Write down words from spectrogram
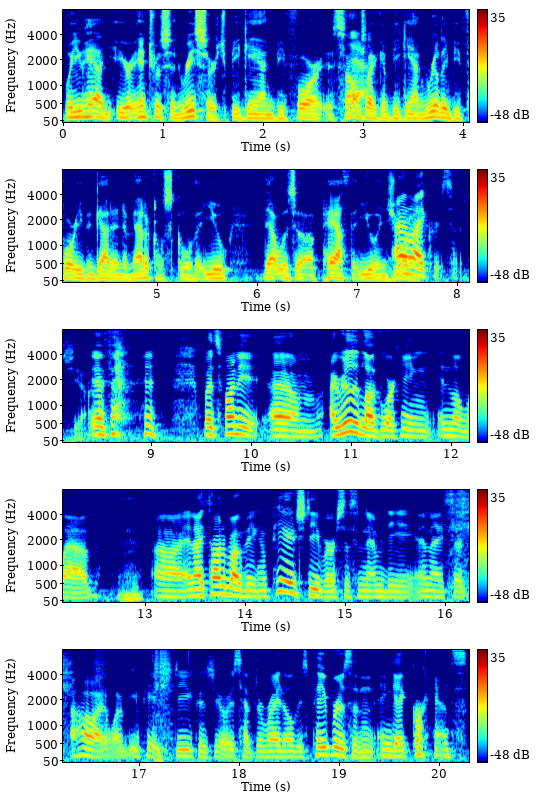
Well, you had your interest in research began before. It sounds Yeah. like it began really before you even got into medical school. That you that was a path that you enjoyed. I like research. Yeah. Fact, what's funny, um, I really loved working in the lab, Mm-hmm. uh, and I thought about being a PhD versus an MD, and I said, oh, I don't want to be a PhD because you always have to write all these papers and, and get grants.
